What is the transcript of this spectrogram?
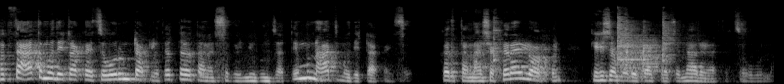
फक्त आतमध्ये टाकायचं वरून टाकलं तर तळताना सगळे निघून जाते. म्हणून आतमध्ये टाकायचं. करताना अशा करायलो आपण की ह्याच्यामध्ये टाकायचं नारळाचा चव ओला.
